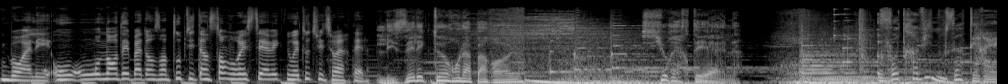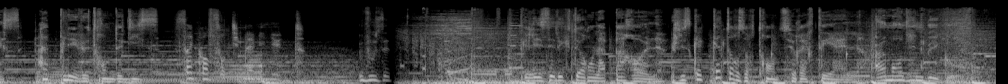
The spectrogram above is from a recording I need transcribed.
Bon allez, on, on en débat dans un tout petit instant. Vous restez avec nous. À tout de suite sur RTL. Les électeurs ont la parole sur RTL. Votre avis nous intéresse. Appelez le 3210, 50 centimes la minute. Vous êtes... Les électeurs ont la parole jusqu'à 14h30 sur RTL. Amandine Bégaud.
